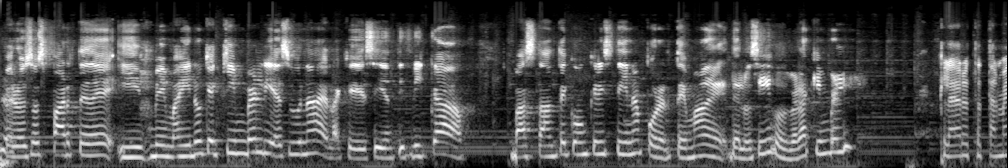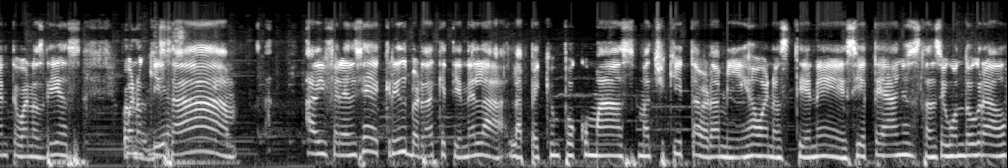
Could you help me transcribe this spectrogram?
Pero eso es parte de, y me imagino que Kimberly es una de las que se identifica bastante con Cristina por el tema de, los hijos, ¿verdad, Kimberly? Claro, totalmente. Buenos días. bueno, quizá a diferencia de Cris, ¿verdad? Que tiene la, la peque un poco más, más chiquita, ¿verdad? Mi hija, bueno, tiene siete años, está en segundo grado.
